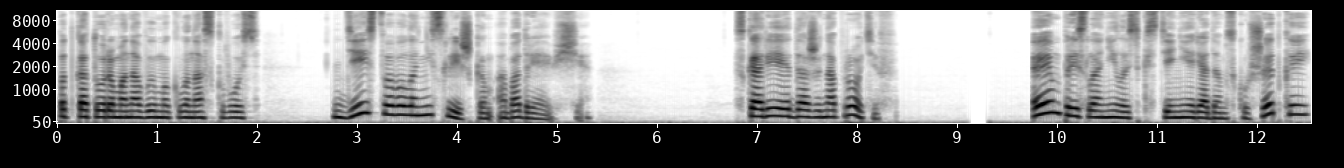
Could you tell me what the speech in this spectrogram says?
под которым она вымокла насквозь, действовало не слишком ободряюще. Скорее даже напротив. Эм прислонилась к стене рядом с кушеткой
